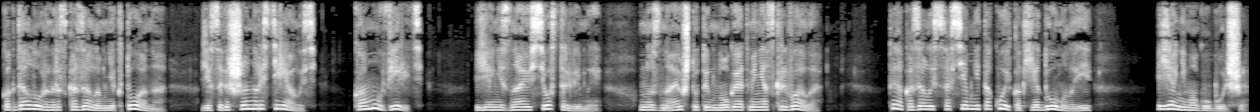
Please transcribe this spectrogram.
Когда Лорен рассказала мне, кто она, я совершенно растерялась. Кому верить? Я не знаю, сестры ли мы, но знаю, что ты многое от меня скрывала. Ты оказалась совсем не такой, как я думала, и... Я не могу больше.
